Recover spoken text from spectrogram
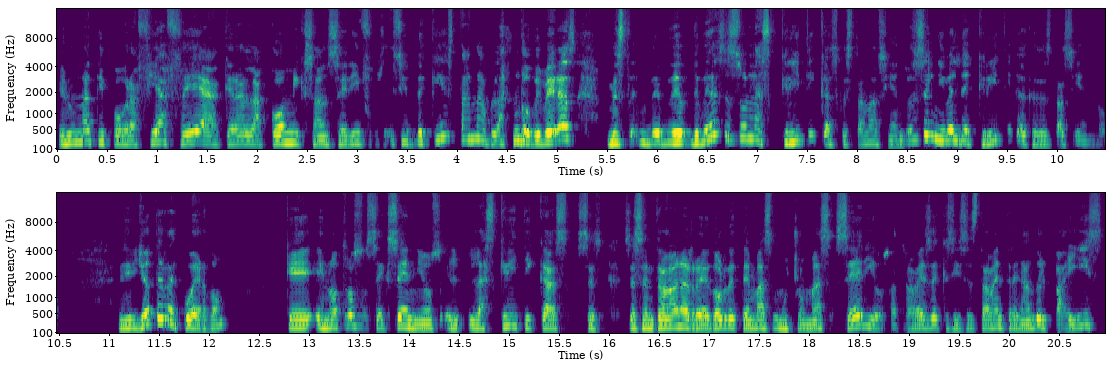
en una tipografía fea, que era la Comic Sans Serif. Es decir, ¿de qué están hablando? ¿De veras? De, veras son las críticas que están haciendo? Ese es el nivel de crítica que se está haciendo. yo te recuerdo que en otros sexenios las críticas se, centraban alrededor de temas mucho más serios, a través de que si se estaba entregando el país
